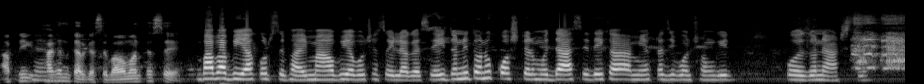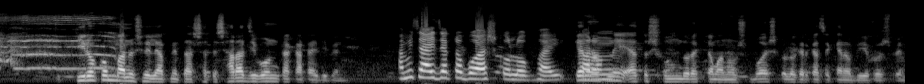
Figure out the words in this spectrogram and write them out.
আপনি হ্যাঁ। থাকেন কার কাছে? বাবা মার কাছে? বাবা বিয়া করছে ভাই মাও বিয়া বসে চলে গেছে। এই জন্যই তো অনেক কষ্টের মধ্যে আছি। দেখা আমি একটা জীবন সঙ্গীর প্রয়োজনে আসছি। কি রকম মানুষ হইলে আপনি তার সাথে সারা জীবনটা কাটাই দিবেন? আমি চাই যে একটা বয়স্ক লোক ভাই কেন কারণ আপনি এত সুন্দর একটা মানুষ বয়স্ক লোকের কাছে কেন বিয়ে বসবেন?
